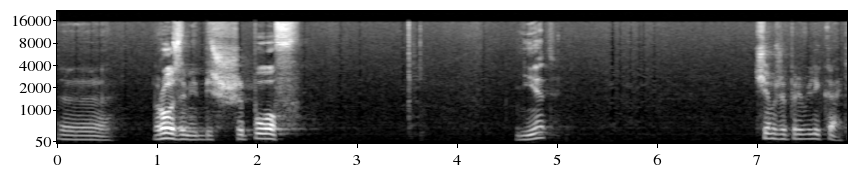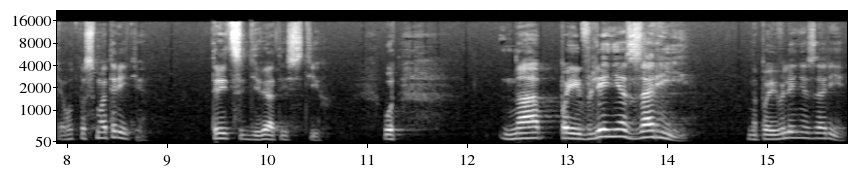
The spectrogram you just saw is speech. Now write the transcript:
э, розами без шипов. Нет. Чем же привлекать? А вот посмотрите, 39 стих. Вот на появление зари, на появление зари,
